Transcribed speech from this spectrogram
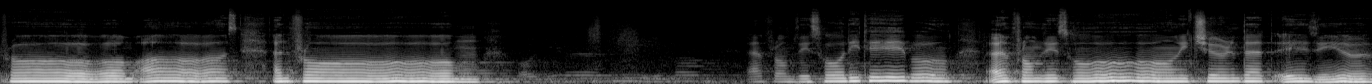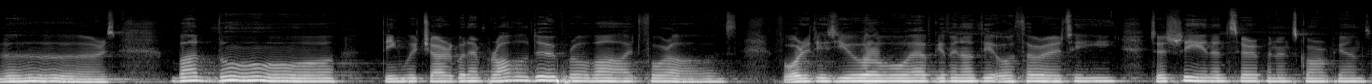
from us and from and from this holy table and from this holy church that is yours. But those things which are good and proper do provide for us. For it is you who have given us the authority to tread on serpents and scorpions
